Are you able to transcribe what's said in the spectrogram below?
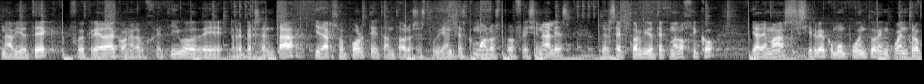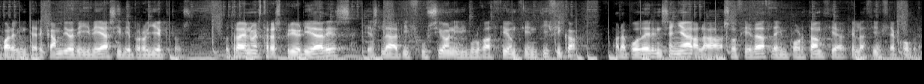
Naviotec fue creada con el objetivo de representar y dar soporte tanto a los estudiantes como a los profesionales del sector biotecnológico y además sirve como un punto de encuentro para el intercambio de ideas y de proyectos. Otra de nuestras prioridades es la difusión y divulgación científica para poder enseñar a la sociedad la importancia que la ciencia cobra.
